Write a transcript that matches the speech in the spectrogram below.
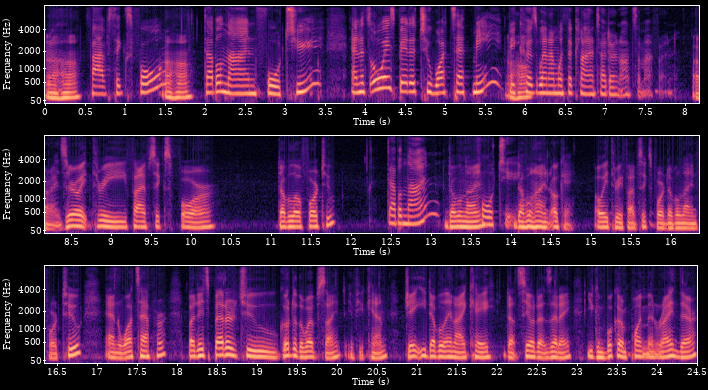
Uh huh. 564 Uh huh. 9942. And it's always better to WhatsApp me Uh-huh. because when I'm with a client, I don't answer my phone. All right. Zero eight three five six four double o four two. Double nine. Double nine Four two. Double nine. Okay. Oh eight three five six four double nine four two and WhatsApp her. But it's better to go to the website if you can. J E N N I K dot co dot Z A. You can book an appointment right there.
